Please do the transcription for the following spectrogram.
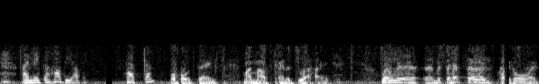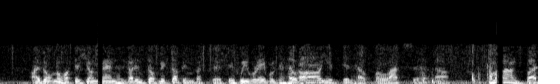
I make a hobby of it. Have some? Oh, thanks. My mouth's kind of dry. Well, uh, uh, Mr. Oh, it's quite all right. I don't know what this young man has got himself mixed up in, but uh, if we were able to help. Oh, you did help a lot, sir. Ah. Come on, Bud.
